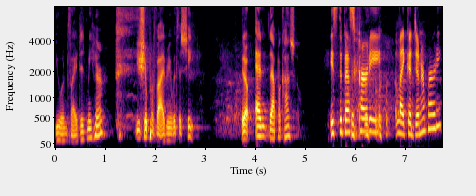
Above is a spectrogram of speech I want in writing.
you invited me here, you should provide me with a seat, you know, and that Picasso. Is the best party like a dinner party?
